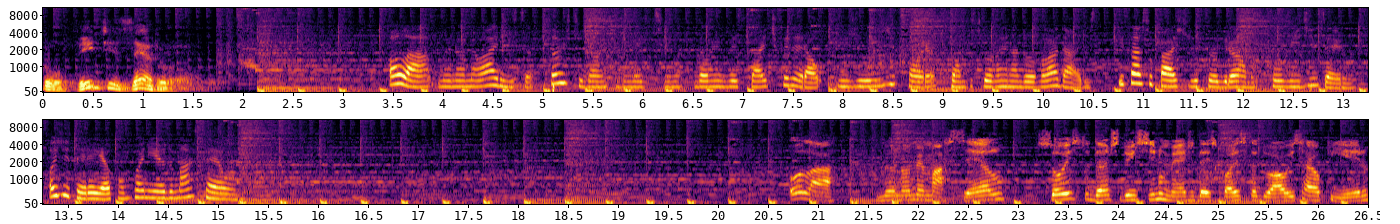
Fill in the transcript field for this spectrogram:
Covid-0. Olá, meu nome é Larissa, sou estudante de medicina da Universidade Federal de Juiz de Fora, campus Governador Valadares, e faço parte do programa Covid-0. Hoje terei a companhia do Marcelo. Olá, meu nome é Marcelo, sou estudante do ensino médio da Escola Estadual Israel Pinheiro,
